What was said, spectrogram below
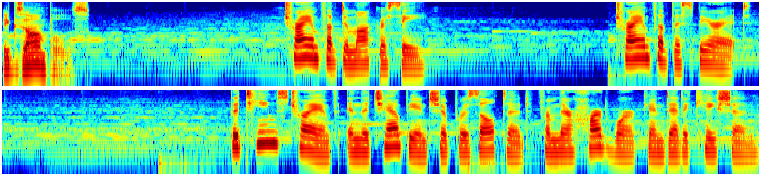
Examples Triumph of democracy. Triumph of the spirit. The team's triumph in the championship resulted from their hard work and dedication.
